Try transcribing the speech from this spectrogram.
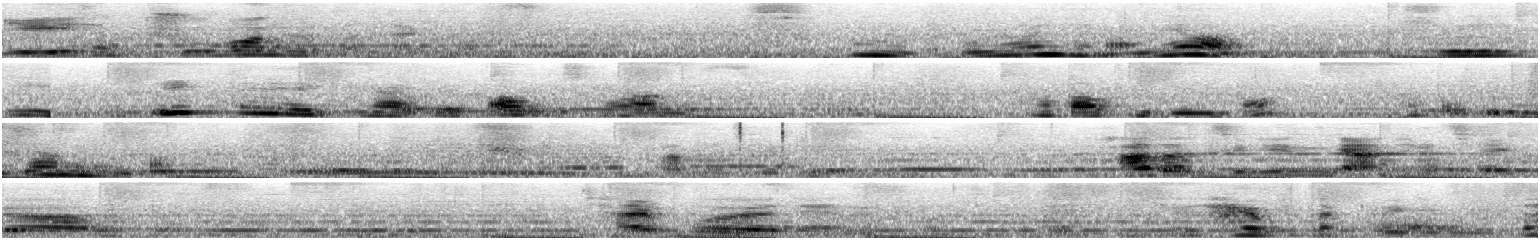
예의상 두 번은 만날 것 같아요. 음, 보현이라면 주익이 1대1 계약을 따로 제안했을 때 받아들인다? 받아들이지 않는다. 받아들여요. 받아들이는 게 아니라 제가 잘 보여야 되는 것 같은데 제가 잘 부탁드립니다.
